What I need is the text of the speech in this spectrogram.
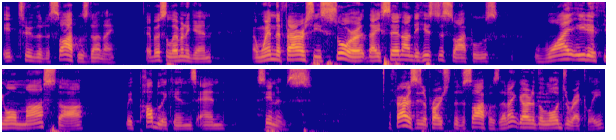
it to the disciples, don't they? Okay, verse 11 again. And when the Pharisees saw it, they said unto his disciples, Why eateth your master with publicans and sinners? The Pharisees approach the disciples. They don't go to the Lord directly,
